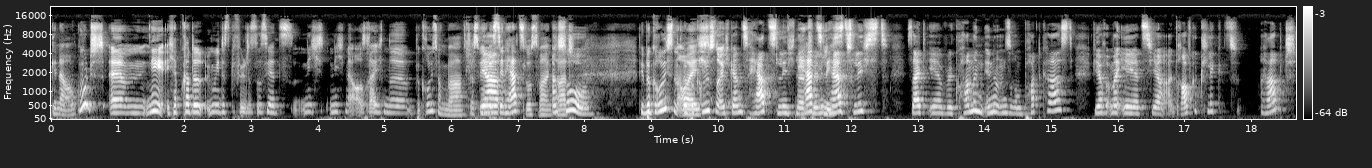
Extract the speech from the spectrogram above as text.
Genau, gut. Ähm, nee, ich habe gerade irgendwie das Gefühl, dass das jetzt nicht, nicht eine ausreichende Begrüßung war. Dass wir ja. ein bisschen herzlos waren gerade. Ach so. Wir begrüßen euch. Wir begrüßen euch ganz herzlich natürlich. Herzlichst. Herzlichst seid ihr willkommen in unserem Podcast. Wie auch immer ihr jetzt hier draufgeklickt habt.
